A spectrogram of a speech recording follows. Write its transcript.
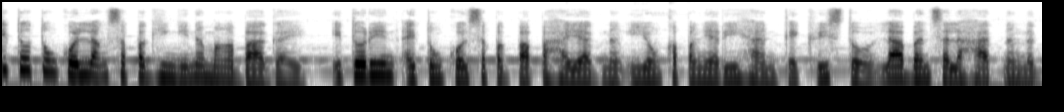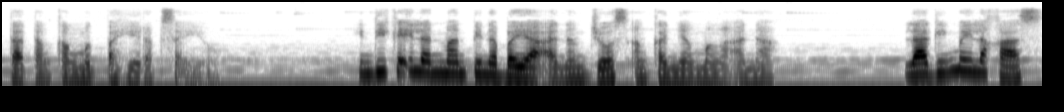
ito tungkol lang sa paghingi ng mga bagay, ito rin ay tungkol sa pagpapahayag ng iyong kapangyarihan kay Kristo laban sa lahat ng nagtatangkang magpahirap sa iyo. Hindi kailanman pinabayaan ng Diyos ang kanyang mga anak. Laging may lakas,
